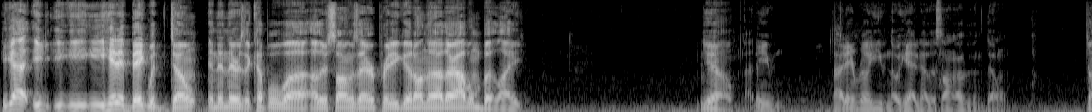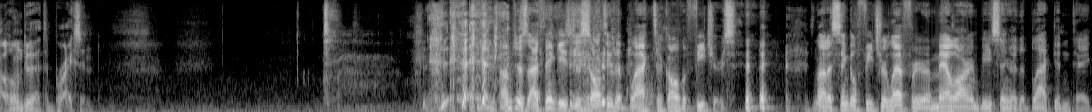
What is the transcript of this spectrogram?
he got he, he he hit it big with "Don't," and then there's a couple uh, other songs that are pretty good on the other album, but like, you know, I didn't even. I didn't really even know he had another song other than "Don't." oh, don't do that to Bryson. I'm just I think he's just salty that 6lack took all the features. There's not a single feature left for a male R&B singer that 6lack didn't take.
